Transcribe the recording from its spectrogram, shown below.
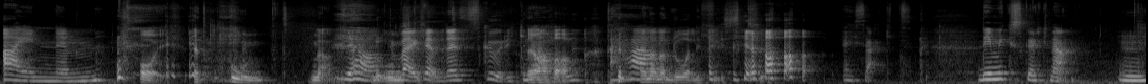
Einem. Oj, ett ont namn. Ja, Verkligen, det är ett skurknamn. Ja, en Han- annan dålig fisk. Exakt. Det är mycket skurknamn. Mm.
